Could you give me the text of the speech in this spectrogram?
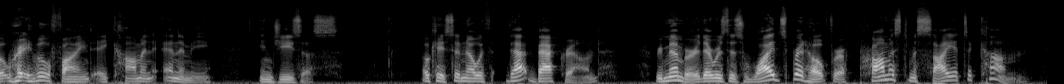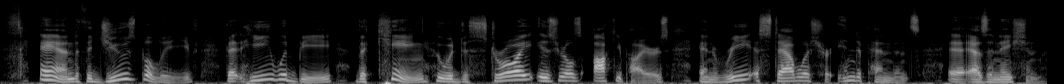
but we're able to find a common enemy in Jesus. Okay, so now with that background, remember there was this widespread hope for a promised Messiah to come. And the Jews believed that he would be the king who would destroy Israel's occupiers and reestablish her independence as a nation.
